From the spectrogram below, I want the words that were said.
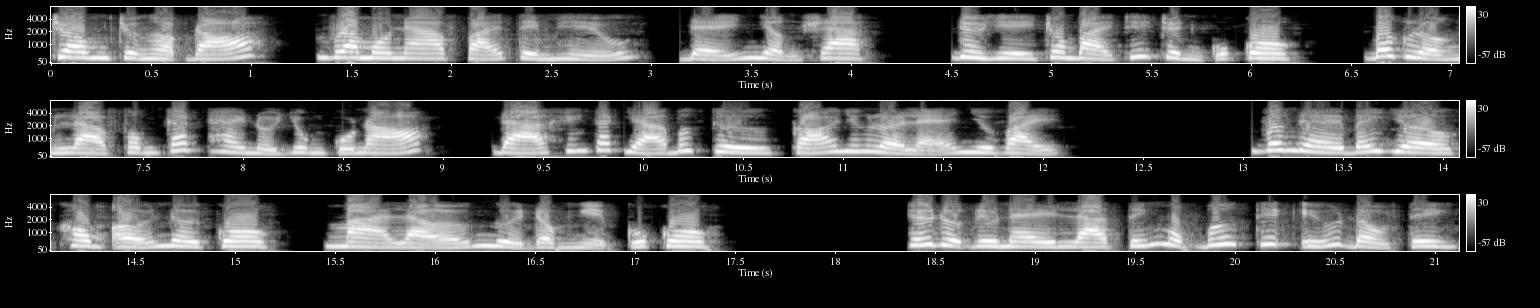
Trong trường hợp đó, Brahmana phải tìm hiểu để nhận ra điều gì trong bài thuyết trình của cô, bất luận là phong cách hay nội dung của nó, đã khiến tác giả bức thư có những lời lẽ như vậy. Vấn đề bây giờ không ở nơi cô, mà là ở người đồng nghiệp của cô. Hiểu được điều này là tiến một bước thiết yếu đầu tiên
